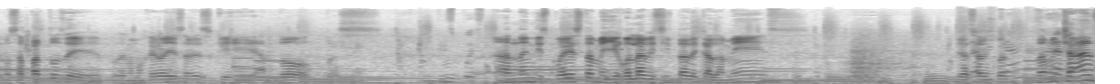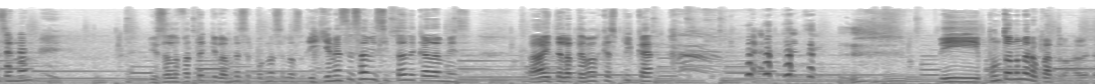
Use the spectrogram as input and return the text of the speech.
en los zapatos de, pues, de la mujer, oye, sabes que ando, pues, Dispuesta. anda indispuesta, me llegó la visita de cada mes. Ya Dame saben cuál. chance. Dame chance, ¿no? Y solo falta que el hombre se ponga celoso. ¿Y quién es esa visita de cada mes? Ay, te la tengo que explicar. Y punto número cuatro, a ver.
